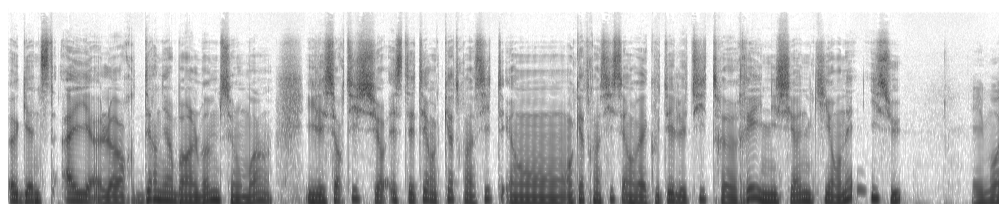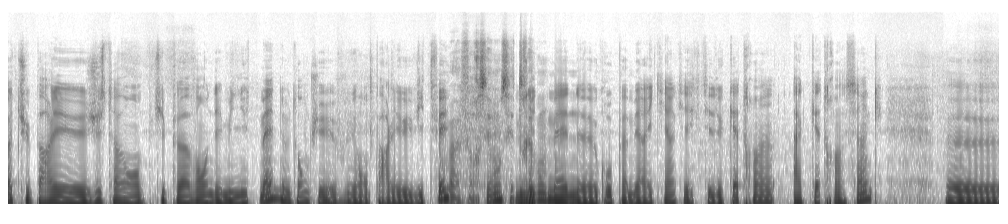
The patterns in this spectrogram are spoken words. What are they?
Against Eye, leur dernier bon album, selon moi, hein, il est sorti sur STT en 86, et en, en 86 et on va écouter le titre Reignition qui en est issu. Et moi, tu parlais juste avant, un petit peu avant des Minutemen, donc je vais en parler vite fait. Bah, forcément, c'est très bon. Minutemen, euh, groupe américain qui existait de 80 à 85. Euh,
